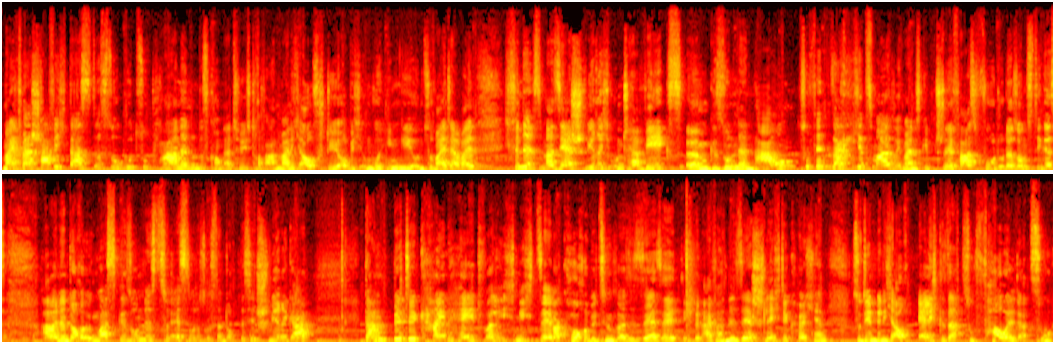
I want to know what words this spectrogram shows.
Manchmal schaffe ich das, das so gut zu planen und es kommt natürlich darauf an, wann ich aufstehe, ob ich irgendwo hingehe und so weiter, weil ich finde es immer sehr schwierig unterwegs ähm, gesunde Nahrung zu finden, sage ich jetzt mal. Also ich meine, es gibt schnell Fastfood oder sonstiges, aber dann doch irgendwas Gesundes zu essen oder so ist dann doch ein bisschen schwieriger dann bitte kein Hate, weil ich nicht selber koche, beziehungsweise sehr selten. Ich bin einfach eine sehr schlechte Köchin. Zudem bin ich auch ehrlich gesagt zu faul dazu.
